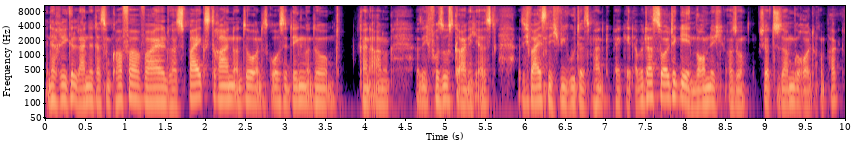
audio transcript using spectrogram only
In der Regel landet das im Koffer, weil du hast Spikes dran und so und das große Ding und so, keine Ahnung. Also ich versuche es gar nicht erst. Also ich weiß nicht, wie gut das im Handgepäck geht, aber das sollte gehen. Warum nicht? Also ist ja zusammengerollt, kompakt,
